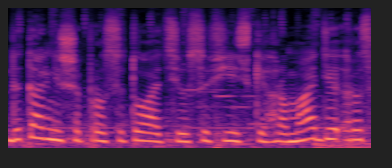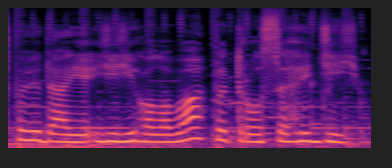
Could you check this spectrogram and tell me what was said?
Детальніше про ситуацію у Софійській громаді розповідає її голова Петро Сегедій.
